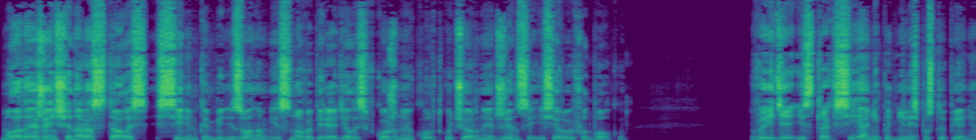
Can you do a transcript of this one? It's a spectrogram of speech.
Молодая женщина рассталась с синим комбинезоном и снова переоделась в кожаную куртку, черные джинсы и серую футболку. Выйдя из такси, они поднялись по ступеням.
